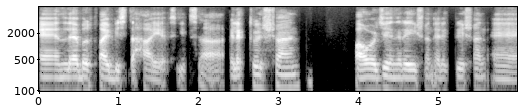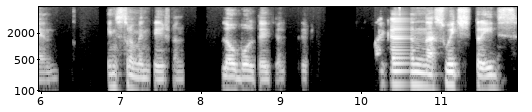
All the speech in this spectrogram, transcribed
and level five is the highest. It's uh, electrician, power generation, electrician, and instrumentation, low voltage electrician. I can uh, switch trades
